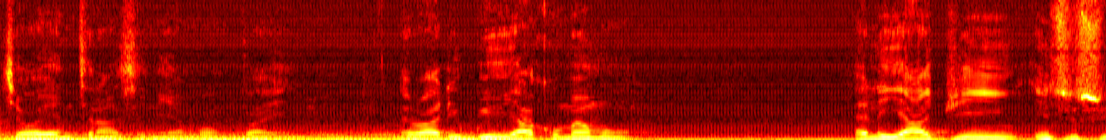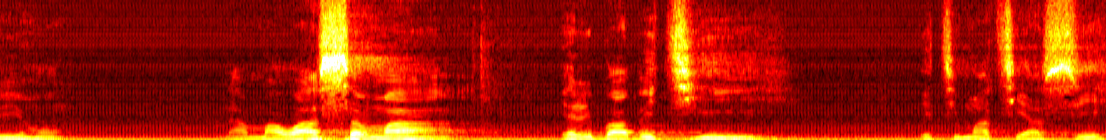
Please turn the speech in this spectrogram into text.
Kyɛ ɔyɛ ntena ase ne mpae awurade bue yɛ mu. Ɛne yɛ nsusu yi ho. Na ma w'asɛm a yɛreba bɛtie yɛtumi ate ase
